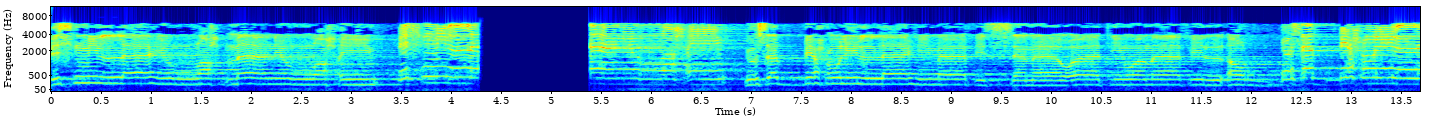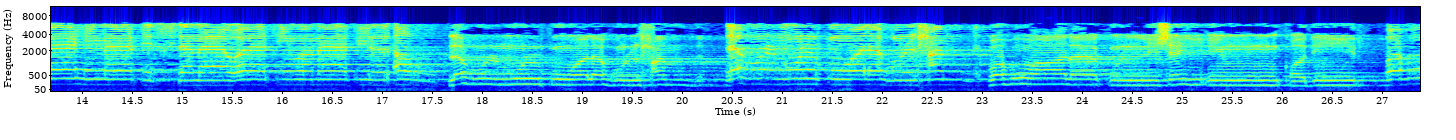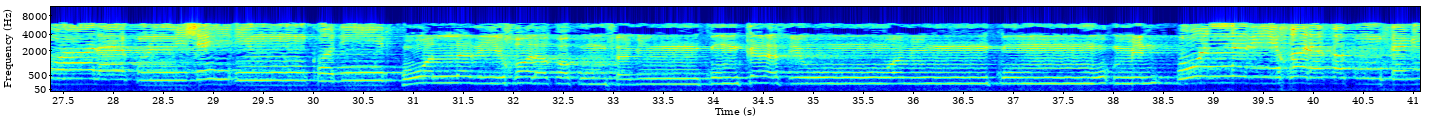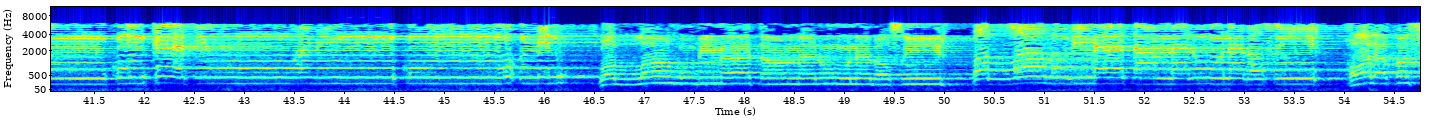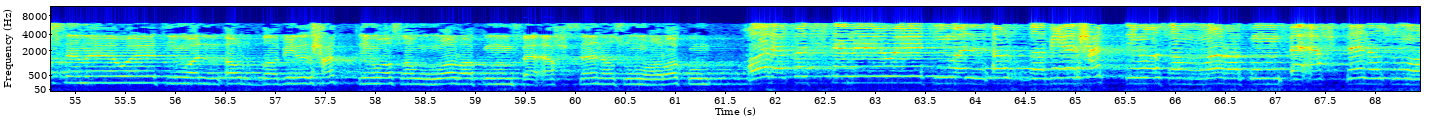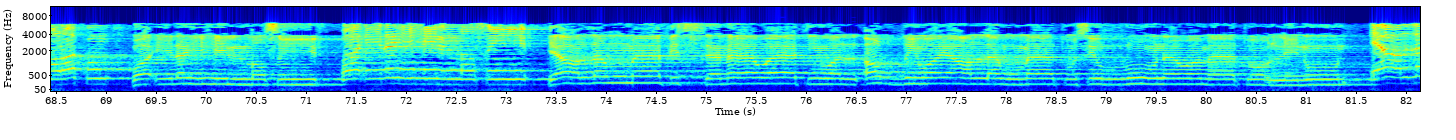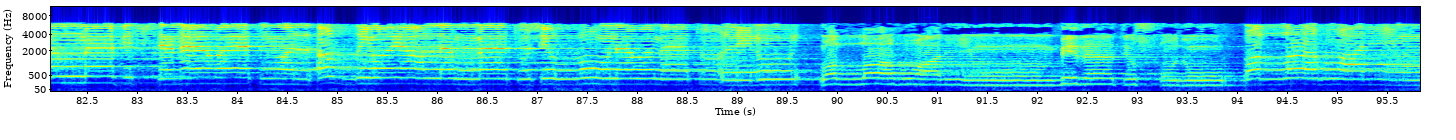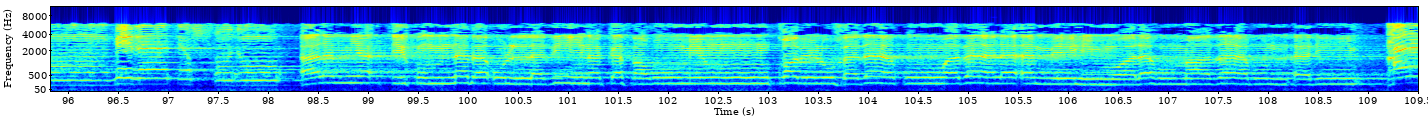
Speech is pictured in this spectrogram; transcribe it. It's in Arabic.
بسم الله الرحمن الرحيم. بسم الله الرحيم يسبح لله ما في السماوات وما في الأرض. يسبح لله ما في السماوات وما في الأرض له الملك وله الحمد. له الملك وله الحمد وهو على كل شيء قدير. وهو على كل شيء قدير. هو الذي خلقكم فمنكم كافر ومنكم مؤمن. هو الذي خلقكم فمنكم كافر ومنكم مؤمن. والله بما تعملون بصير. والله بما تعملون بصير. خلق السماوات والأرض بالحق وصوركم فأحسن صوركم. خلق السماوات والأرض بالحق وصوركم فأحسن صوركم. وإليه المصير. وإليه المصير. يعلم ما في السماوات والأرض ويعلم ما تسرون وما تعلنون. يعلم في السماوات والأرض ويعلم ما تسرون وما تعلنون. والله عليم بذات الصدور. والله عليم بذات الصدور. ألم يأتكم نبأ الذين كفروا من قبل فذاقوا وبال أمرهم ولهم عذاب أليم. ألم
